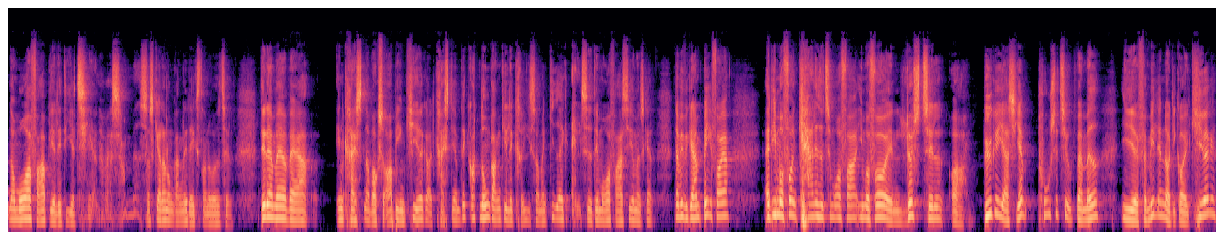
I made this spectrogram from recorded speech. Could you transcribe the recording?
når mor og far bliver lidt irriterende at være sammen med. Så skal der nogle gange lidt ekstra noget til. Det der med at være en kristen og vokse op i en kirke og et kristen hjem, det kan godt nogle gange give lidt kriser, man gider ikke altid det, mor og far siger, man skal. Der vil vi gerne bede for jer, at I må få en kærlighed til mor og far, I må få en lyst til at bygge jeres hjem positivt, være med i øh, familien, når de går i kirke,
